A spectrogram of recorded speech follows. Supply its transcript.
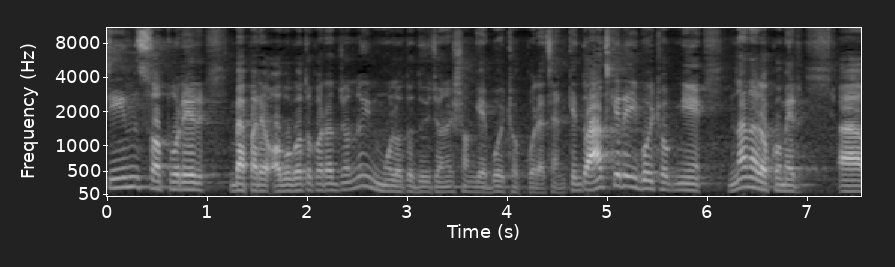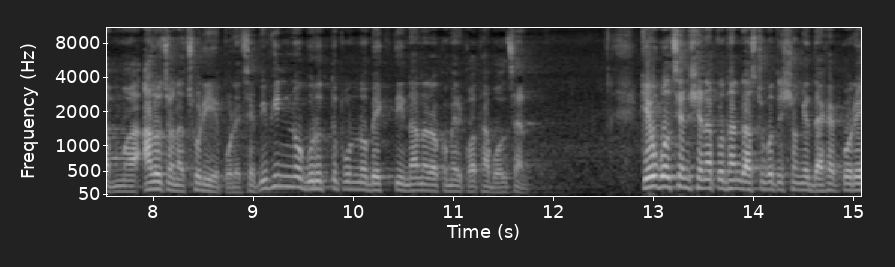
চীন সফরের ব্যাপারে অবগত করার জন্যই মূলত দুইজনের সঙ্গে বৈঠক করেছেন। কিন্তু আজকের এই বৈঠক নিয়ে নানা রকমের আম, আলোচনা ছড়িয়ে পড়েছে। বিভিন্ন গুরুত্বপূর্ণ ব্যক্তি নানা রকমের কথা বলছেন। কেউ বলছেন সেনাপ্রধান রাষ্ট্রপতির সঙ্গে দেখা করে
